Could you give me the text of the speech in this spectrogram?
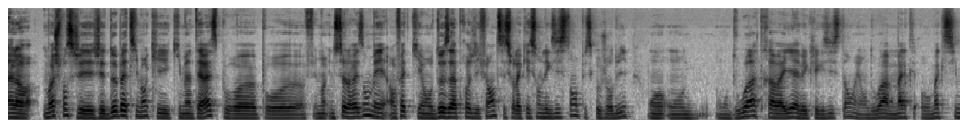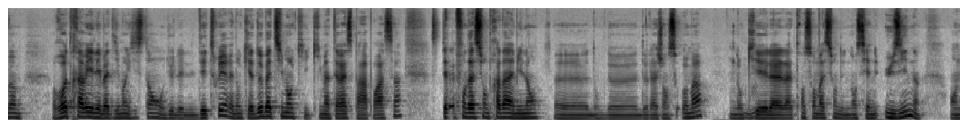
Alors, moi, je pense que j'ai deux bâtiments qui, qui m'intéressent pour, euh, pour euh, une seule raison, mais en fait qui ont deux approches différentes. C'est sur la question de l'existant, puisqu'aujourd'hui, on, on, on, doit travailler avec l'existant et on doit au maximum retravailler les bâtiments existants au lieu de les détruire. Et donc, il y a deux bâtiments qui, qui m'intéressent par rapport à ça. C'était la Fondation Prada à Milan, euh, donc de, de l'agence OMA, donc qui mhm. est la, transformation d'une ancienne usine en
